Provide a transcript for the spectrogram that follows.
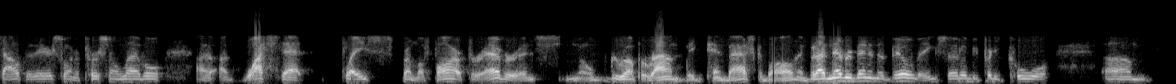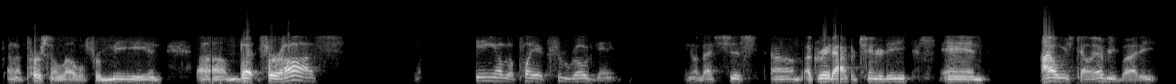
south of there, so on a personal level, I, I've watched that place from afar forever, and you know, grew up around Big Ten basketball. And but I've never been in the building, so it'll be pretty cool um, on a personal level for me. And um, but for us, being able to play a true road game you know, that's just um, a great opportunity. And I always tell everybody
